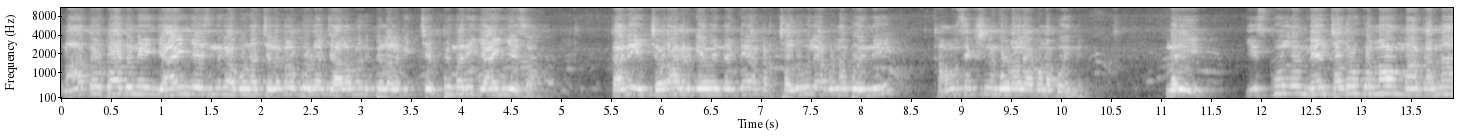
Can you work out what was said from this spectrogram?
నాతో పాటు నేను జాయిన్ చేసింది కాకుండా చిలకలపూడిలో చాలామంది పిల్లలకి చెప్పి మరీ జాయిన్ చేశాం. కానీ చివరాఖరికి ఏమైందంటే అక్కడ చదువు లేకుండా పోయింది క్రమశిక్షణ కూడా లేకుండా పోయింది. మరి ఈ స్కూల్లో మేము చదువుకున్నాం మాకన్నా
